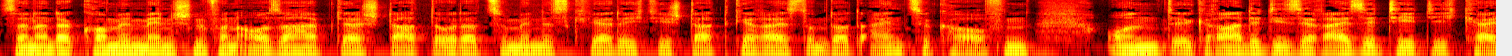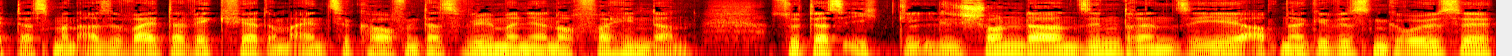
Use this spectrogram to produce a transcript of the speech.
sondern da kommen Menschen von außerhalb der Stadt oder zumindest quer durch die Stadt gereist, um dort einzukaufen. Und äh, gerade diese Reisetätigkeit, dass man also weiter wegfährt, um einzukaufen, das will man ja noch verhindern. Sodass ich schon da einen Sinn drin sehe, ab einer gewissen Größe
